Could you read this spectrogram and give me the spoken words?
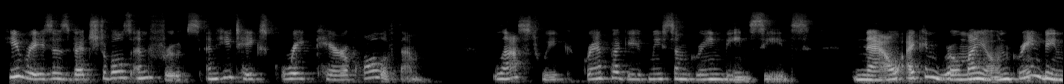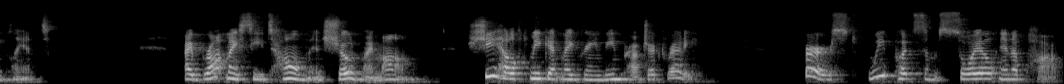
He raises vegetables and fruits, and he takes great care of all of them. Last week, Grandpa gave me some green bean seeds. Now I can grow my own green bean plant. I brought my seeds home and showed my mom. She helped me get my green bean project ready. First, we put some soil in a pot.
